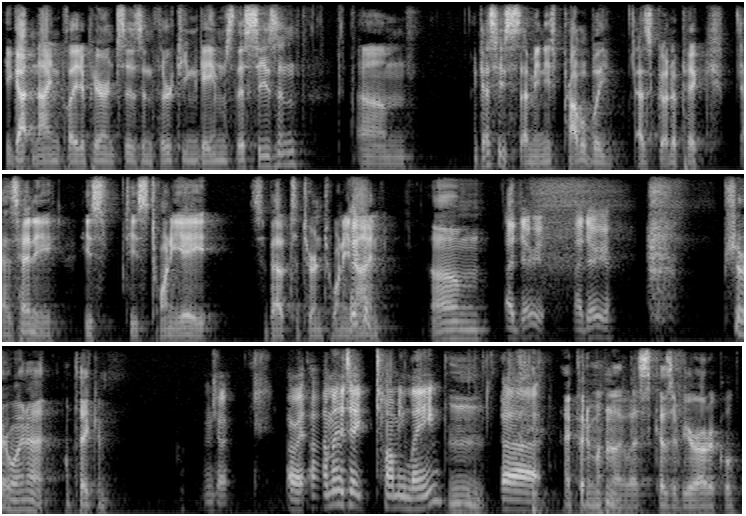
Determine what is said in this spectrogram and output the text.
he got nine plate appearances in 13 games this season. Um, I guess he's. I mean, he's probably as good a pick as any. He's he's 28. He's about to turn 29. Um, I dare you. I dare you. sure, why not? I'll take him. Okay. All right. I'm going to take Tommy Lane. Mm, Uh, I put him on the list because of your article.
